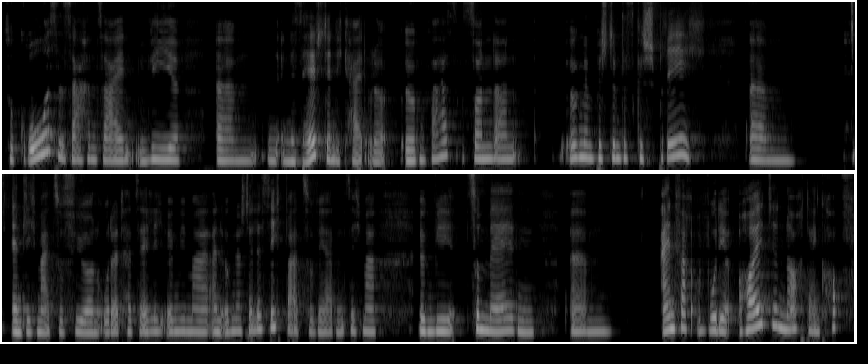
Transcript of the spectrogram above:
so große Sachen sein wie ähm, eine Selbstständigkeit oder irgendwas, sondern irgendein bestimmtes Gespräch ähm, endlich mal zu führen oder tatsächlich irgendwie mal an irgendeiner Stelle sichtbar zu werden, sich mal irgendwie zu melden. Ähm, einfach, wo dir heute noch dein Kopf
